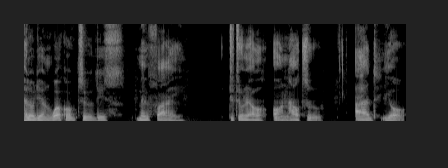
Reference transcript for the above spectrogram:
Hello there and welcome to this MemeFi tutorial on how to add your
